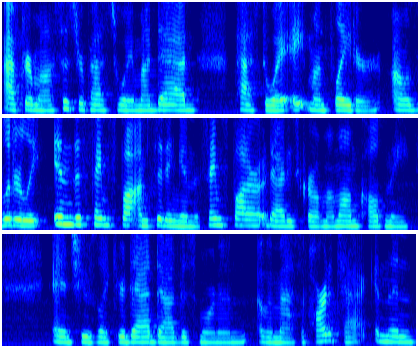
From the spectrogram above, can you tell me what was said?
after my sister passed away my dad passed away eight months later. I was literally in the same spot. I'm sitting in the same spot i wrote daddy's girl my mom called me and she was like your dad died this morning of a massive heart attack and then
